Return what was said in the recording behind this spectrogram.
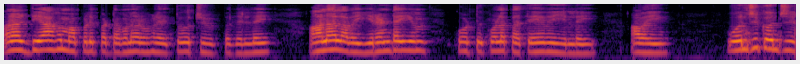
ஆனால் தியாகம் அப்படிப்பட்ட உணர்வுகளை தோற்றுவிப்பதில்லை. ஆனால் அவை இரண்டையும் போட்டு குழப்ப தேவையில்லை. அவை ஒன்றுக்கொன்று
